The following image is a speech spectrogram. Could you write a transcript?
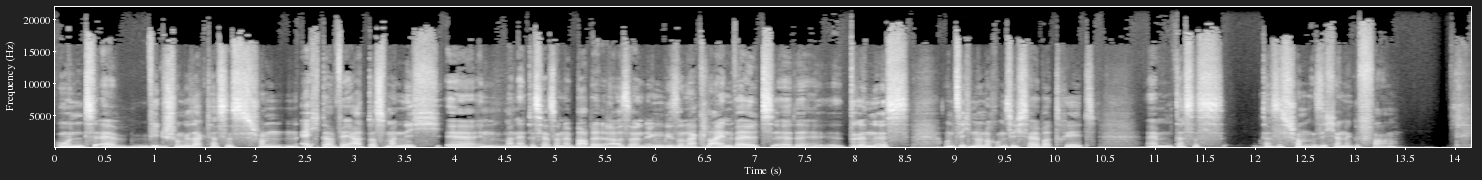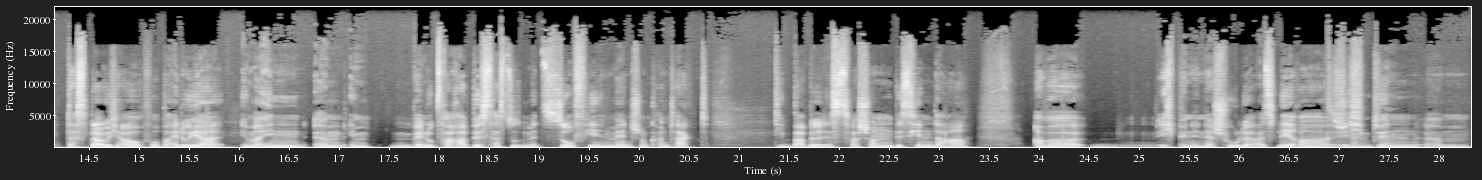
Und äh, wie du schon gesagt hast, ist schon ein echter Wert, dass man nicht äh, in, man nennt es ja so eine Bubble, also in irgendwie so einer kleinen Welt äh, drin ist und sich nur noch um sich selber dreht. Ähm, das ist, das ist schon sicher eine Gefahr. Das glaube ich auch, wobei du ja immerhin, ähm, im, wenn du Pfarrer bist, hast du mit so vielen Menschen Kontakt. Die Bubble ist zwar schon ein bisschen da, aber ich bin in der Schule als Lehrer, Stimmt, ich bin, ja. ähm,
